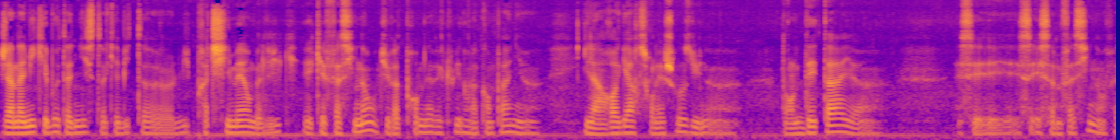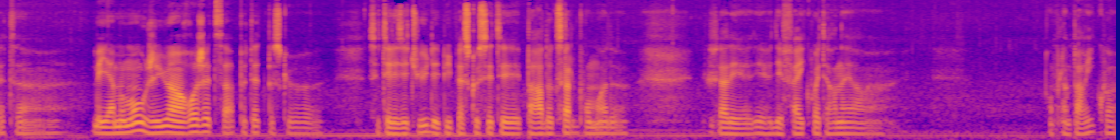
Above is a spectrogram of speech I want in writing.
j'ai un ami qui est botaniste, qui habite lui près de Chimay en Belgique et qui est fascinant. Tu vas te promener avec lui dans la campagne, il a un regard sur les choses dans le détail et ça me fascine en fait. Mais il y a un moment où j'ai eu un rejet de ça, peut-être parce que c'était les études, et puis parce que c'était paradoxal pour moi de faire des, des, failles quaternaires euh, en plein Paris, quoi.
